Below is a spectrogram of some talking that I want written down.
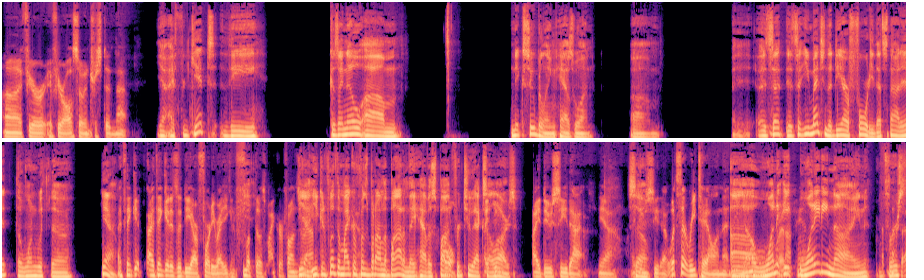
uh, if you're if you're also interested in that Yeah, I forget the because I know um Nick Seuberling has one. Um is that is that you mentioned the DR40? That's not it. The one with the yeah. i think it i think it is a dr40 right you can flip those microphones Yeah, around. you can flip the microphones, but on the bottom they have a spot Oh, for two XLRs. i do see that yeah so, i do see that what's that retail on that Do you Uh, know one right eight, 189 That's versus,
